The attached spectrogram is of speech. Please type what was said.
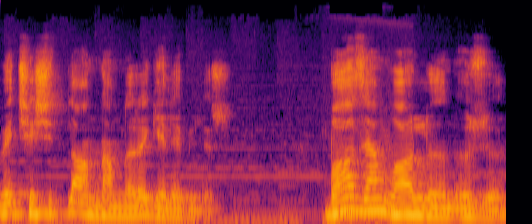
ve çeşitli anlamlara gelebilir. Bazen varlığın özü,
